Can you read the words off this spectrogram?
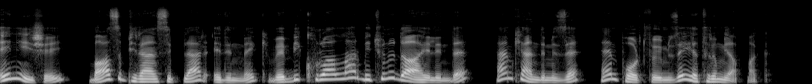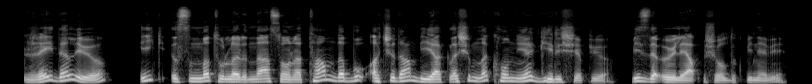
en iyi şey bazı prensipler edinmek ve bir kurallar bütünü dahilinde hem kendimize hem portföyümüze yatırım yapmak. Ray Dalio ilk ısınma turlarından sonra tam da bu açıdan bir yaklaşımla konuya giriş yapıyor. Biz de öyle yapmış olduk bir nevi.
